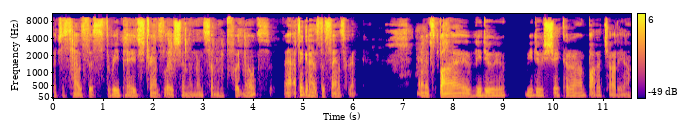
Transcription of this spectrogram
that just has this three page translation and then some footnotes. I think it has the Sanskrit. And it's by Vidu, Vidhushekhara Bhattacharya.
